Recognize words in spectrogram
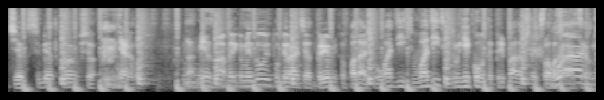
текст себе открою. Все, я готов. Да, Минздрав рекомендует убирать от приемников подальше. Уводить, уводите в другие комнаты припадочных, слабохарактерных.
